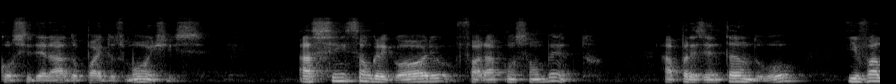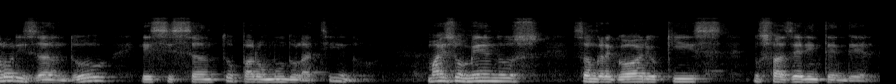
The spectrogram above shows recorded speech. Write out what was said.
considerado o pai dos monges, assim São Gregório fará com São Bento, apresentando-o e valorizando esse santo para o mundo latino. Mais ou menos São Gregório quis nos fazer entender.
